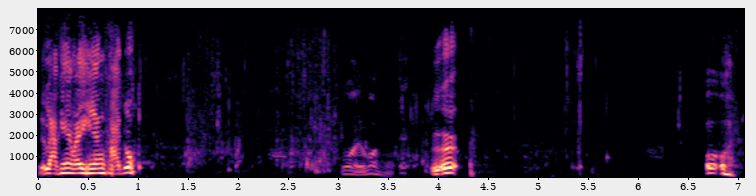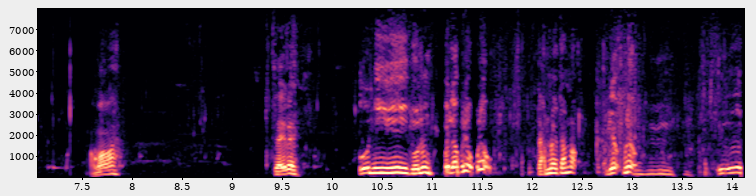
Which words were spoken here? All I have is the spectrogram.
เดี๋ยวลากแห้งไรแห้งขาดอยู่ปล่อยหรือเปล่าเอ๊ะเออเออเออเอามามาใส่เลยโอ้นี่ตัวหนึงไปแล้วไปแล้วไปแล้วจำแล้วจำแล้วเร็วเร็วเออเออ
